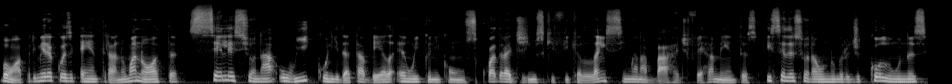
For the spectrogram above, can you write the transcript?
Bom, a primeira coisa é entrar numa nota, selecionar o ícone da tabela, é um ícone com uns quadradinhos que fica lá em cima na barra de ferramentas e selecionar o número de colunas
